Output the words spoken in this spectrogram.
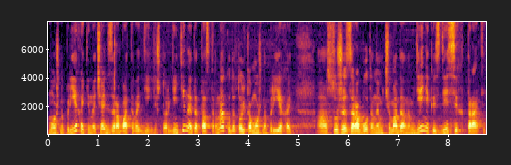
можно приехать и начать зарабатывать деньги. Что Аргентина это та страна, куда только можно приехать а, с уже заработанным чемоданом денег и здесь их тратить.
